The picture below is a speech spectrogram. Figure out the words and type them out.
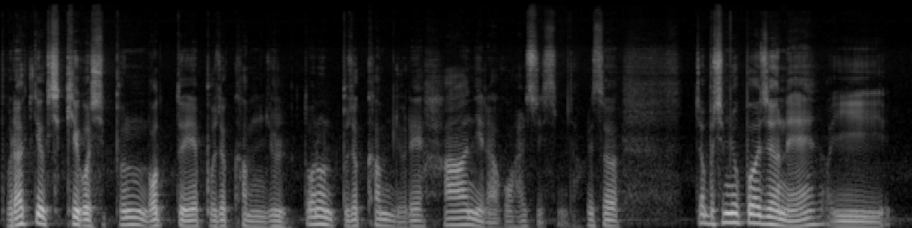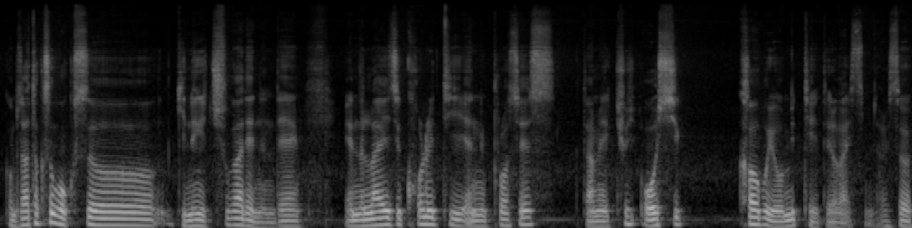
불합격시키고 싶은 로트의 부적합률 또는 부적합률의 하한이라고 할 수 있습니다. 그래서 점프 16 버전에 이 검사 특성 곡선 기능이 추가됐는데 Analyze Quality and Process 그다음에 OC 커브 요 밑에 들어가 있습니다. 그래서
